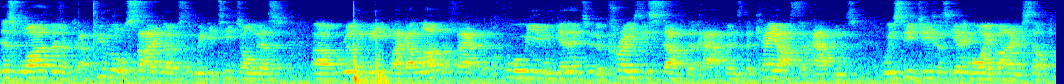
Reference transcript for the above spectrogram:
this was, there's a, a, few little side notes that we could teach on this. Uh, really neat. Like, I love the fact that before we even get into the crazy stuff that happens, the chaos that happens, we see Jesus getting away by himself to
